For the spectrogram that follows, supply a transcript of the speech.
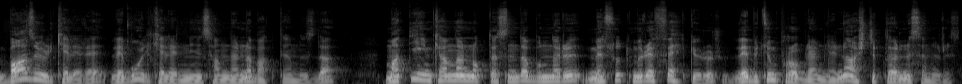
Bazı ülkelere ve bu ülkelerin insanlarına baktığımızda maddi imkanlar noktasında bunları mesut müreffeh görür ve bütün problemlerini aştıklarını sanırız.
